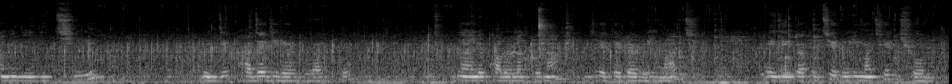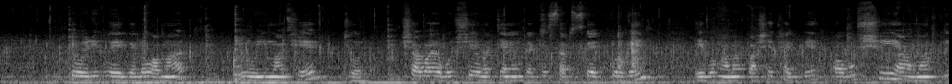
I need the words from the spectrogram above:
আমি দিয়ে দিচ্ছি যে ভাজা জিরার গুঁড়া একটু। নাহলে ভালো লাগবে না, যেহেতু এটা রুই মাছ। এই যে এটা হচ্ছে রুই মাছের ঝোল। তৈরি হয়ে গেল আমার রুই মাছের ঝোল। সবাই অবশ্যই আমার চ্যানেলটাকে সাবস্ক্রাইব করবেন এবং আমার পাশে থাকবেন। অবশ্যই আমাকে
